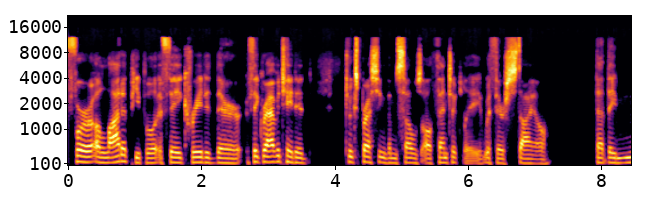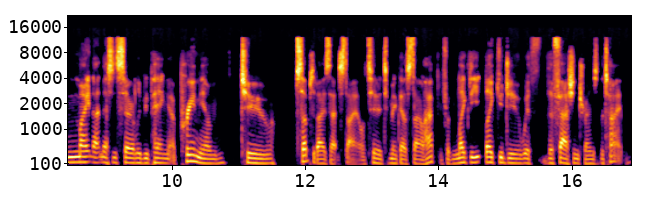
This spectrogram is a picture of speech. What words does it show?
for a lot of people, if they created their if they gravitated to expressing themselves authentically with their style, that they might not necessarily be paying a premium to subsidize that style to to make that style happen for them, like the like you do with the fashion trends of the time.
